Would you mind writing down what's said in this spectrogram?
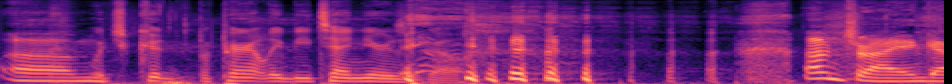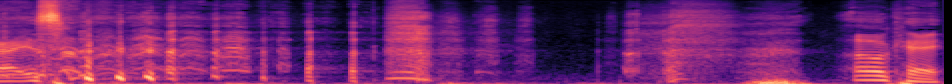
um, Which could apparently be 10 years ago. I'm trying, guys. okay,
